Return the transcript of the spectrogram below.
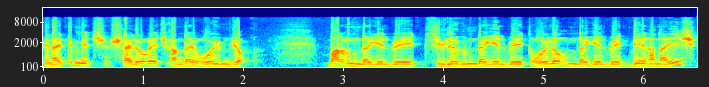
Мен айттым, шайлоого эч кандай оюм жок баргым да келбейт сүйлөгүм да келбейт ойлогум да келбейт бир гана иш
